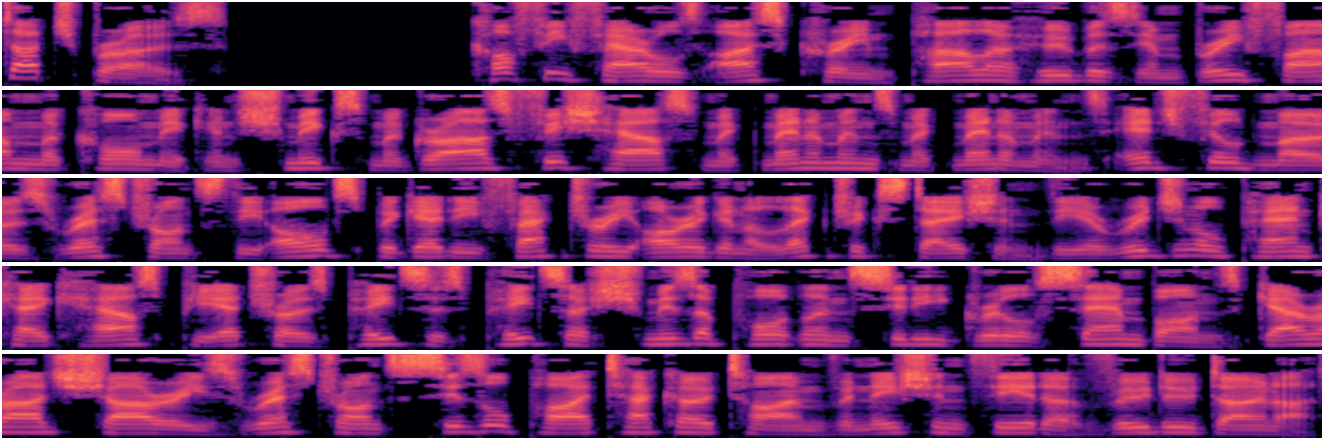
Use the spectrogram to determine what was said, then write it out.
Dutch Bros. Coffee Farrell's Ice Cream Parlor Huber's Embry Farm McCormick and Schmick's McGrath's Fish House McMenamin's McMenamin's Edgefield Moe's Restaurants The Old Spaghetti Factory Oregon Electric Station The Original Pancake House Pietro's Pizzas Pizza Schmizza Portland City Grill Sam Bond's Garage Shari's Restaurants Sizzle Pie Taco Time Venetian Theatre Voodoo Donut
